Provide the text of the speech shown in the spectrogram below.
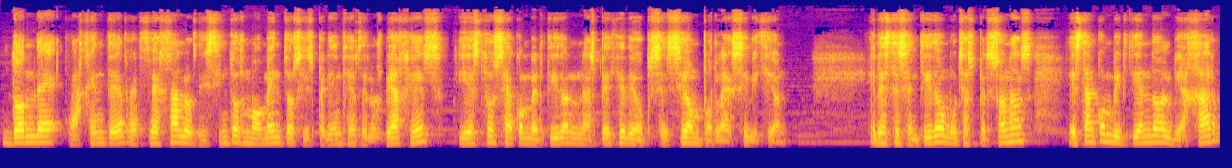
donde la gente refleja los distintos momentos y experiencias de los viajes y esto se ha convertido en una especie de obsesión por la exhibición. En este sentido, muchas personas están convirtiendo el viajar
